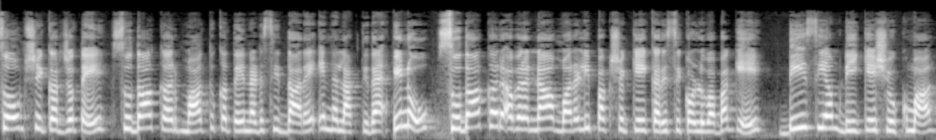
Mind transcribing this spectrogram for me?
ಸೋಮಶೇಖರ್ ಜೊತೆ ಸುಧಾಕರ್ ಮಾತುಕತೆ ನಡೆಸಿದ್ದಾರೆ ಎನ್ನಲಾಗ್ತಿದೆ. ಇನ್ನು ಸುಧಾಕರ್ ಅವರನ್ನ ಮರಳಿ ಪಕ್ಷಕ್ಕೆ ಕರೆಸಿಕೊಳ್ಳುವ ಬಗ್ಗೆ DCM DK Shivakumar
